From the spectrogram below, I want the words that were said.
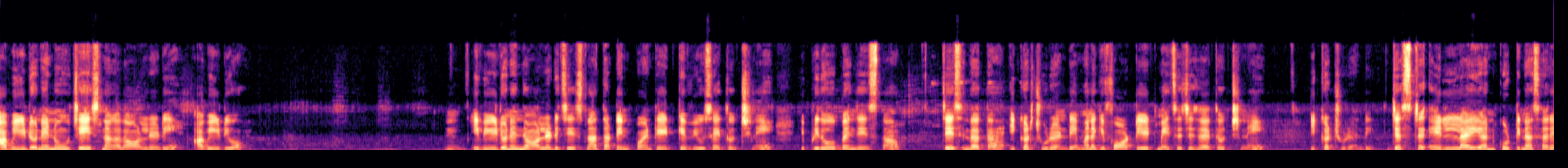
ఆ వీడియో నేను చేసిన కదా ఆల్రెడీ ఆ వీడియో. ఈ వీడియో నేను ఆల్రెడీ చేసిన thirteen point eight K views అయితే వచ్చినాయి. ఇప్పుడు ఇది ఓపెన్ చేస్తాను చేసిన తర్వాత ఇక్కడ చూడండి మనకి ఫార్టీ ఎయిట్ మెసేజెస్ అయితే వచ్చినాయి. ఇక్కడ చూడండి జస్ట్ ఎల్ఐ అని కొట్టినా సరే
